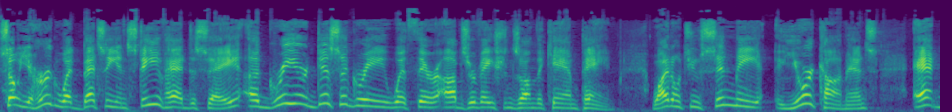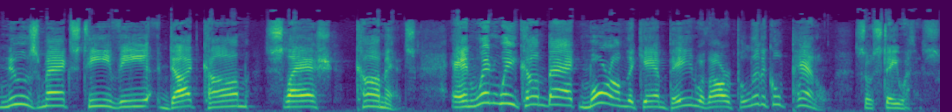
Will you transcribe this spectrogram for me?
So you heard what Betsy and Steve had to say. Agree or disagree with their observations on the campaign? Why don't you send me your comments at newsmaxtv.com slash comments. And when we come back, more on the campaign with our political panel. So stay with us.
